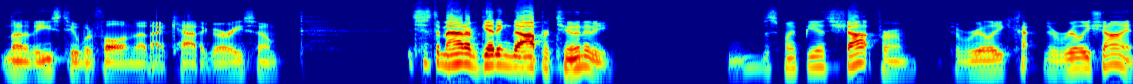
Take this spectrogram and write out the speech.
none of these two would fall into that category. So it's just a matter of getting the opportunity. This might be a shot for him to really to really shine.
